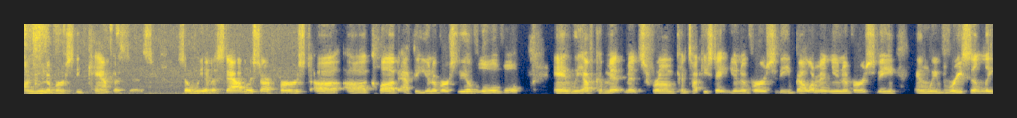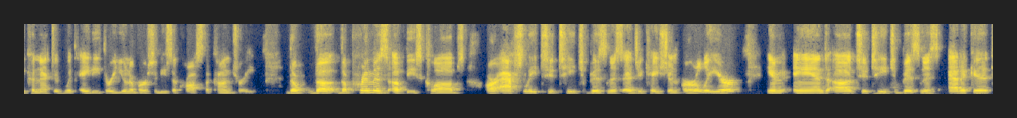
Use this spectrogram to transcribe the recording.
on university campuses. So we have established our first uh, uh, club at the University of Louisville, and we have commitments from Kentucky State University, Bellarmine University, and we've recently connected with 83 universities across the country. The, the, the premise of these clubs are actually to teach business education earlier in, and uh, to teach business etiquette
